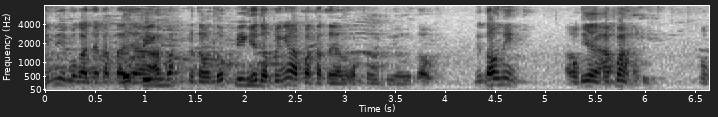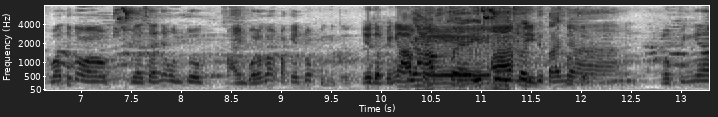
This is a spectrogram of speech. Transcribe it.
ini bukannya katanya Doping apa? ketahuan doping. Ini dopingnya apa katanya waktu itu yang lu tahu? Dia tahu nih. Iya apa? Pogba tuh kalau biasanya untuk main bola kan pakai doping itu Iya dopingnya apa? Ya apa itu Ah, itu ini. yang ditanya. dopingnya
